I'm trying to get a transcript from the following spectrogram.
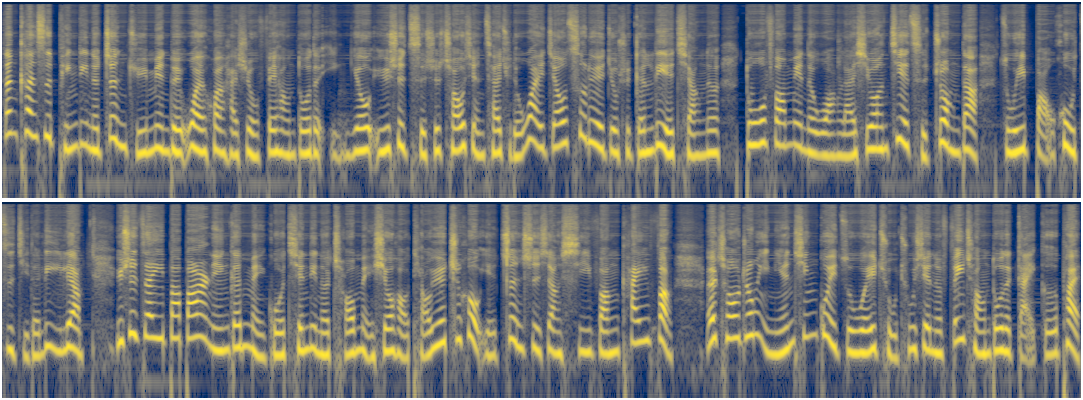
但看似平定的政局，面对外患还是有非常多的隐忧。于是此时朝鲜采取的外交策略就是跟列强呢多方面的往来，希望借此壮大，足以保护自己的力量。于是，在一八八二年跟美国签订了朝美修好条约之后，也正式向西方开放。而朝中以年轻贵族为主，出现了非常多的改革派。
